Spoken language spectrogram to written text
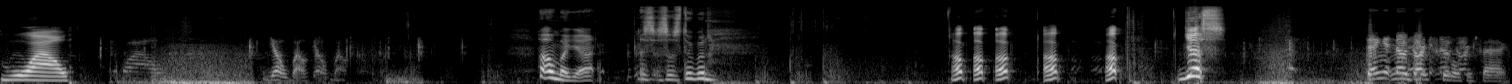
Wow. Yo, welcome. Oh my god. This is so stupid. Up, up, up, up, up. Yes! Dang it, no, Dark Skittles is back.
